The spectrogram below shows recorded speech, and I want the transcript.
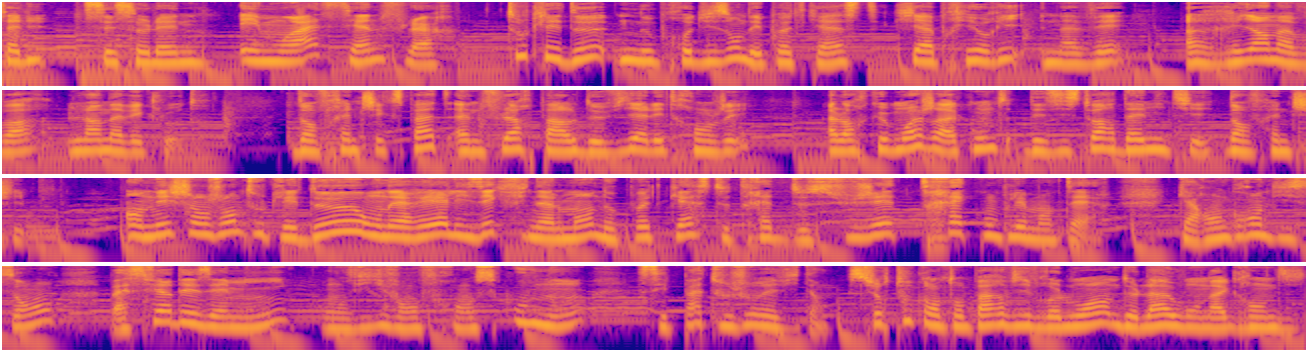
Salut, c'est Solène. Et moi, c'est Anne Fleur. Toutes les deux, nous produisons des podcasts qui a priori n'avaient rien à voir l'un avec l'autre. Dans French Expat, Anne Fleur parle de vie à l'étranger, alors que moi je raconte des histoires d'amitié dans Friendship. En échangeant toutes les deux, on a réalisé que finalement nos podcasts traitent de sujets très complémentaires. Car en grandissant, bah, se faire des amis, qu'on vive en France ou non, c'est pas toujours évident. Surtout quand on part vivre loin de là où on a grandi,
